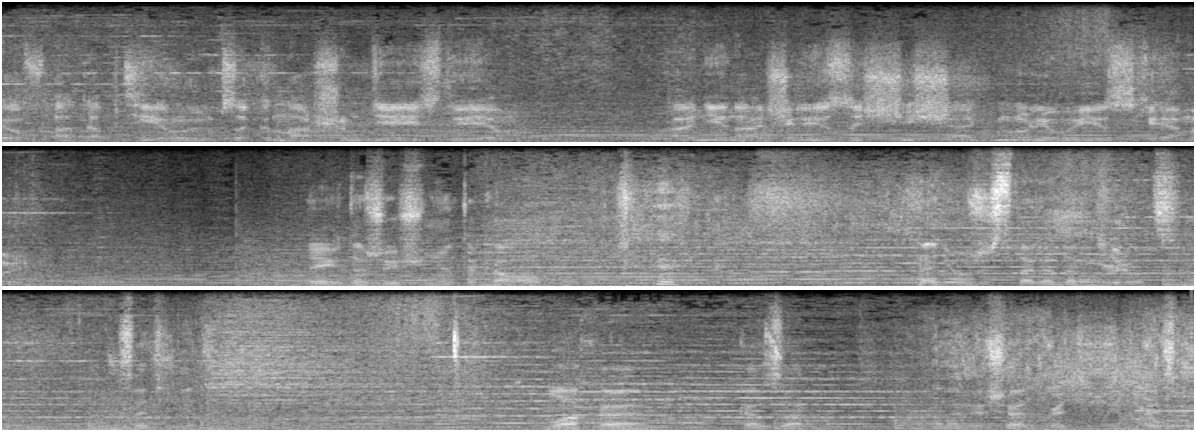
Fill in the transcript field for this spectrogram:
Зергов адаптируются к нашим действиям. Они начали защищать нулевые схемы. я их даже еще не атаковал. Они уже стали адаптироваться. Кстати, нет. Плохая казарма. Она мешает пройти моим войскам.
